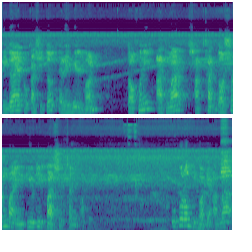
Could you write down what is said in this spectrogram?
হৃদয়ে প্রকাশিত রিভিল হন, তখনই আত্মার সাক্ষাৎ দর্শন বা ইনটিউটিভ পারসেপশন ঘটে। উপলব্ধি ঘটে। আমরা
